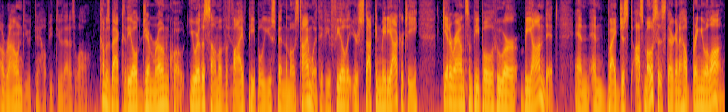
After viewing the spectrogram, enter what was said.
around you to help you do that as well. Comes back to the old Jim Rohn quote You are the sum of the five people you spend the most time with. If you feel that you're stuck in mediocrity, get around some people who are beyond it, and, and by just osmosis, they're going to help bring you along.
